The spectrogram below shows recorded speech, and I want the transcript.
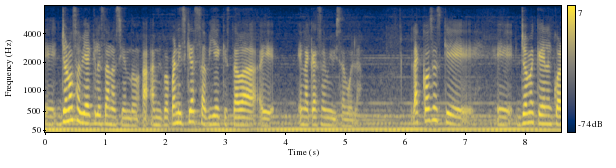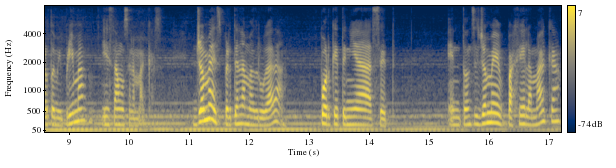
Eh, yo no sabía qué le estaban haciendo a, a mi papá, ni siquiera sabía que estaba eh, en la casa de mi bisabuela. La cosa es que eh, yo me quedé en el cuarto de mi prima y estábamos en hamacas. Yo me desperté en la madrugada porque tenía sed. Entonces yo me bajé de la hamaca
